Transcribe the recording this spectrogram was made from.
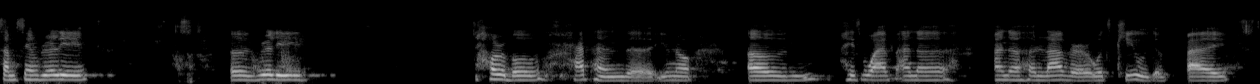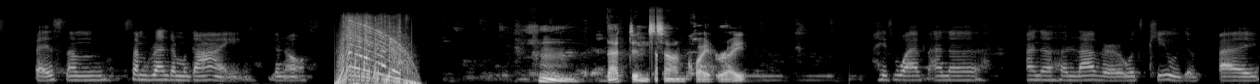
something really uh, really horrible happened. Uh, you know, um, his wife and uh, and uh, her lover was killed by by some some random guy. You know. Hmm, that didn't sound quite right. his wife and uh, and uh, her lover was killed by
